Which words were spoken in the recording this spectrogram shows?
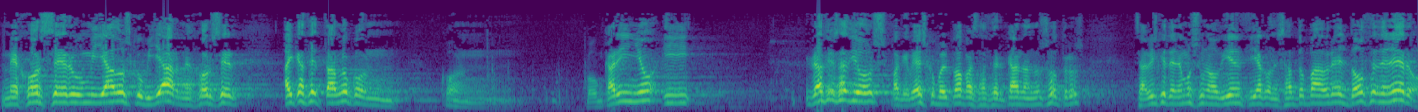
mejor ser humillados que humillar, mejor ser. Hay que aceptarlo con, con, con cariño y gracias a Dios, para que veáis cómo el Papa está cercano a nosotros, Sabéis que tenemos una audiencia con el Santo Padre el 12 de enero.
